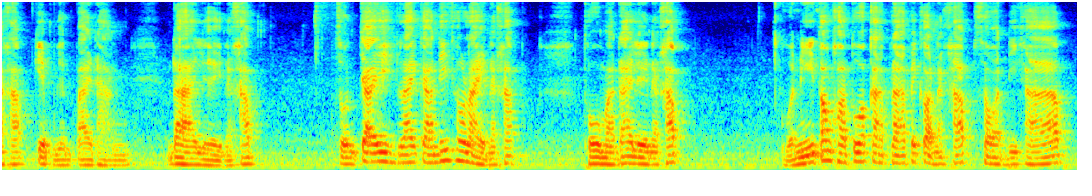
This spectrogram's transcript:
นะครับ เก็บเงินปลายทาง ได้เลยนะครับ สนใจรายการที่เท่าไหร่นะครับ โทรมาได้เลยนะครับ วันนี้ต้องขอตัวกลาบลาไปก่อนนะครับ สวัสดีครับ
